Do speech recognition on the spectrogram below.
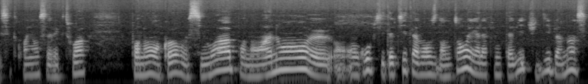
cette croyance avec toi pendant encore six mois, pendant un an, euh, en, gros, petit à petit, avance dans le temps et à la fin de ta vie, tu te dis, ben mince,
